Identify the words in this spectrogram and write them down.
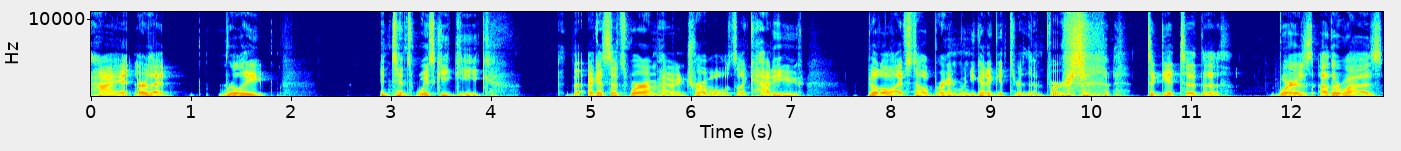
high or that really intense whiskey geek? I guess that's where I'm having trouble. It's like, how do you build a lifestyle brand when you got to get through them first to get to the, whereas otherwise,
